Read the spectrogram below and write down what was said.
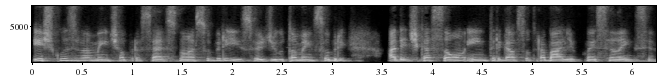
exclusivamente ao processo, não é sobre isso. Eu digo também sobre a dedicação em entregar o seu trabalho com excelência.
